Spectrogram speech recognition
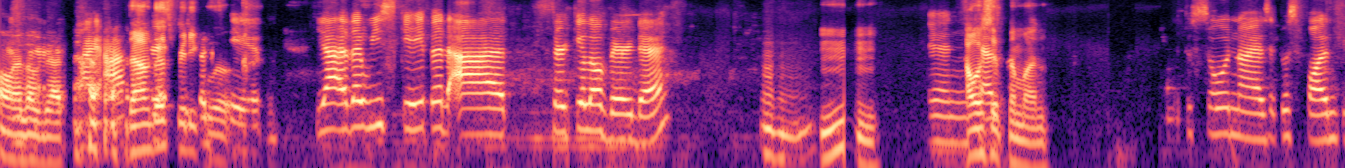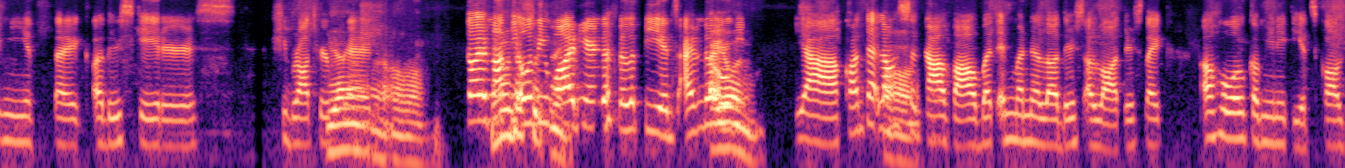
Oh, I love that. I asked Damn, that's pretty cool. skate. Yeah, and then we skated at Circulo Verde Mhm. mm, in how was it naman? It was so nice. It was fun to meet like other skaters. She brought her Yeah. friend. oo. So I'm not know, the that's the only one here in the Philippines. I'm the only yeah, contact lang Oo. sa Davao, but in Manila there's a lot. There's like a whole community. It's called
